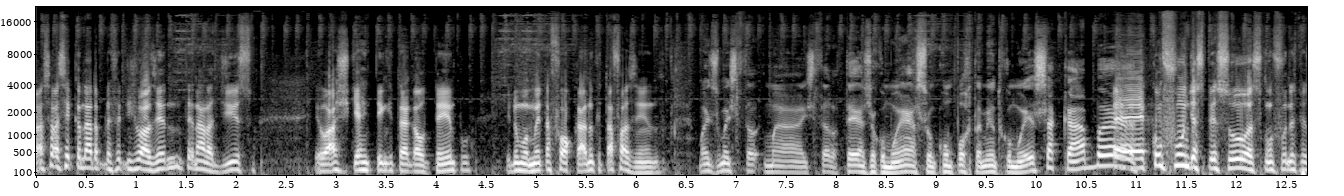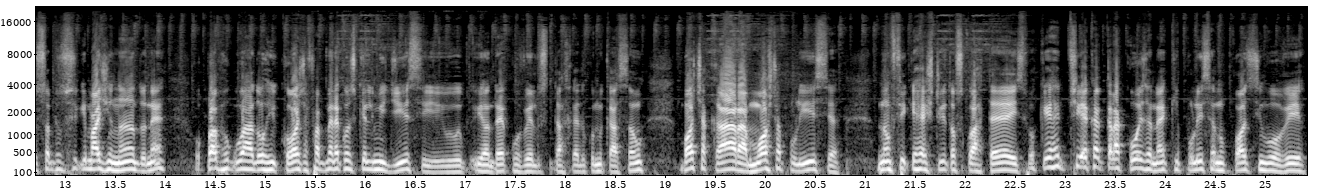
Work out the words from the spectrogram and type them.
ah, você vai ser candidato a prefeito de Juazeiro, não tem nada disso. Eu acho que a gente tem que entregar o tempo e no momento é focar no que está fazendo. Mas uma, uma estratégia como essa, um comportamento como esse, acaba. É, confunde as pessoas, confunde as pessoas, as pessoas ficam imaginando, né? O próprio governador Ricosta, a primeira coisa que ele me disse, o, e André Curvelo da Secretaria de Comunicação, bote a cara, mostre a polícia, não fique restrito aos quartéis, porque a fica aquela coisa, né, que polícia não pode se envolver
